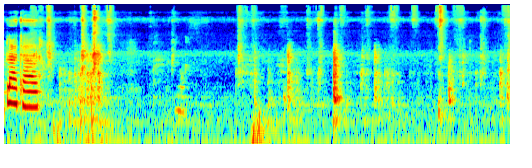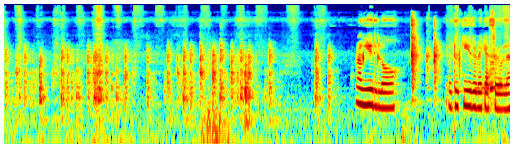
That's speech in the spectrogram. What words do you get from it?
প্লাচার লাগিয়ে দিল। ঢুকিয়ে দেবে ক্যাসেরোলে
